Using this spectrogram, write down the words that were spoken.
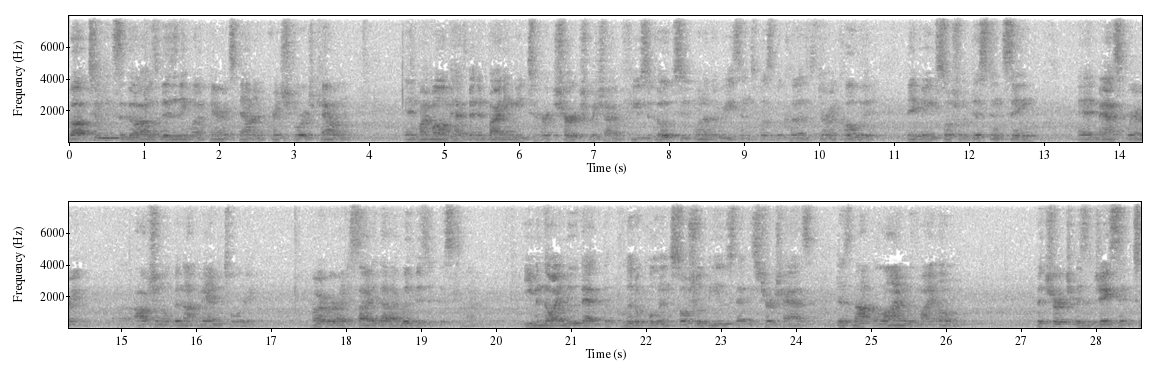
About two weeks ago, I was visiting my parents down in Prince George County, and my mom has been inviting me to her church, which I refused to go to. One of the reasons was because during COVID, they made social distancing and mask wearing uh, optional but not mandatory. However, I decided that I would visit this time, even though I knew that the political and social views that this church has does not align with my own. The church is adjacent to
